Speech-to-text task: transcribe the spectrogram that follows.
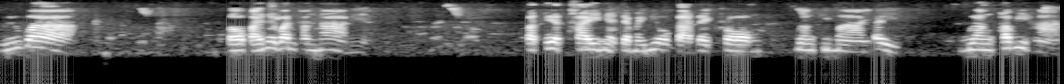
หรือว่าต่อไปในวันข้างหน้าเนี่ย ประเทศไทยเนี่ยจะไม่มีโอกาสได้ครองเมืองพิมายไอ้เมืองพระวิหาร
